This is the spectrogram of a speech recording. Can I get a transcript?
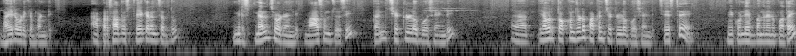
భైరవుడికి ఇవ్వండి. ఆ ప్రసాదం స్వీకరించద్దు. మీరు స్మెల్ చూడండి వాసన చూసి దాన్ని చెట్లలో పోసేయండి. ఎవరు తొక్కని చూడో పక్కన చెట్లలో పోసేయండి. చేస్తే మీకుండే ఇబ్బందులు పోతాయి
